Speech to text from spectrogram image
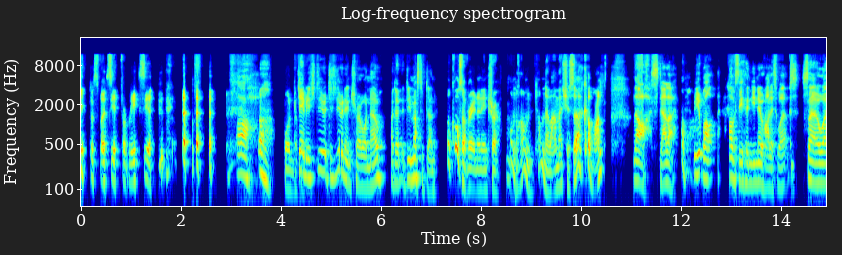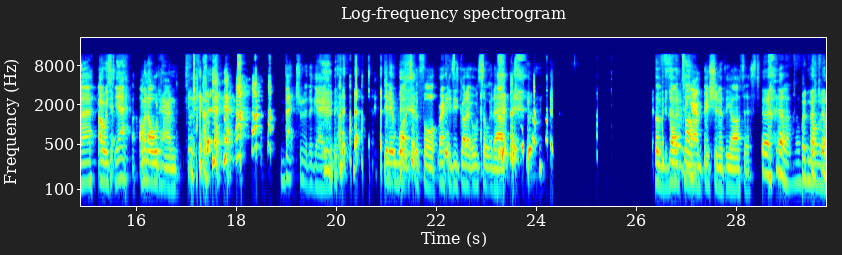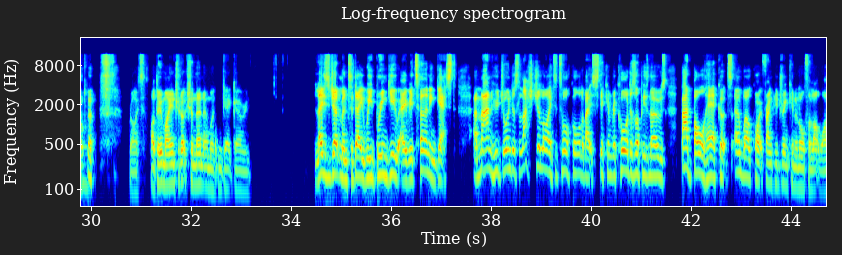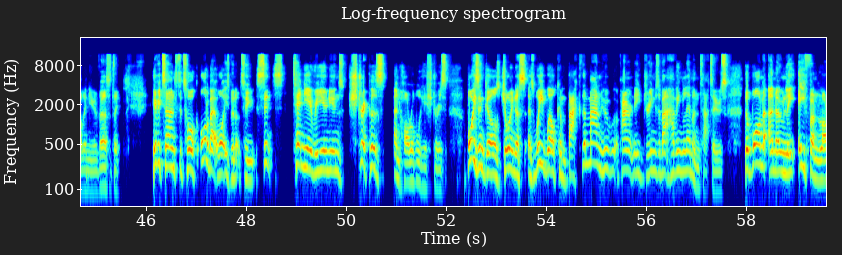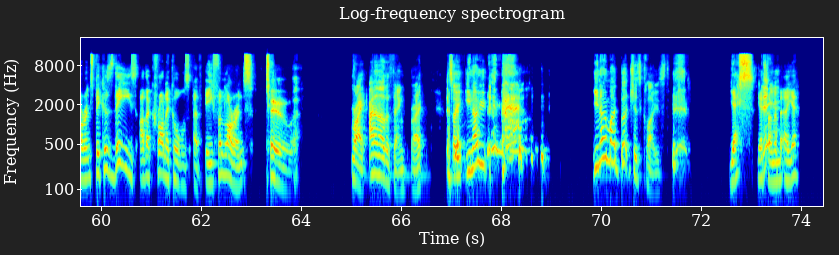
yeah, I suppose yeah, probably is. Yeah. Oh, Oh, wonderful. Jamie, did you do did you do an intro or no? I don't. You must have done. Of course, I've written an intro. I'm, I'm, I'm no amateur, sir. Come on. Oh, stellar. You- Well, obviously, then you know how this works. So, uh, Oh, is it? yeah, I'm an old hand. veteran of the game. Did it once before. Reckons he's got it all sorted out. the vaulting Oh. ambition of the artist. Phenomenal. right, I'll do my introduction then and we can get going. Ladies and gentlemen, today we bring you a returning guest, a man who joined us last July to talk all about sticking recorders up his nose, bad bowl haircuts, and, well, quite frankly, drinking an awful lot while in university. He returns to talk all about what he's been up to since 10 year reunions, strippers, and horrible histories. Boys and girls, join us as we welcome back the man who apparently dreams about having lemon tattoos, the one and only Ethan Lawrence, because these are the chronicles of Ethan Lawrence 2. Right, and another thing, right? So you know, you know, my butcher's closed. Yes, yes, I remember. Uh, yeah,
